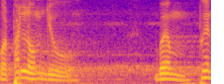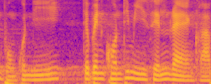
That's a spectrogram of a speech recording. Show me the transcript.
กดพัดลมอยู่ เบิ้มเพื่อนผมคนนี้จะเป็นคนที่มีเซนส์แรงครับ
